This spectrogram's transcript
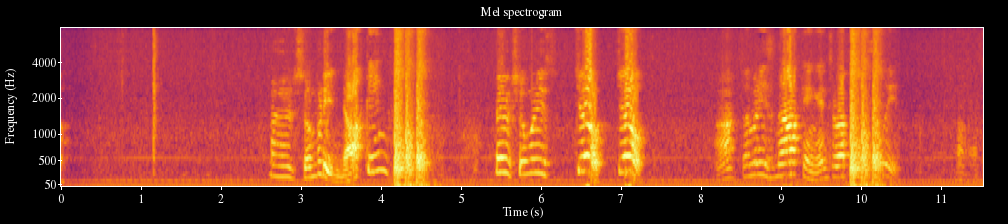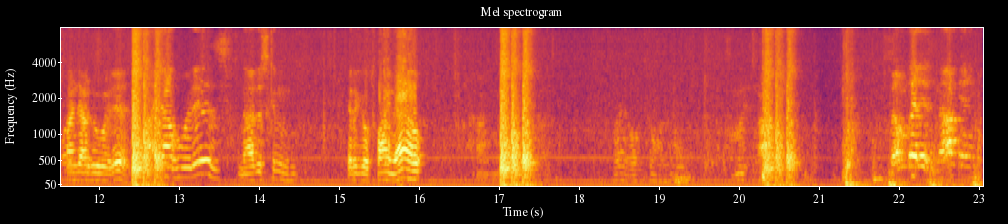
now. Uh, somebody knocking? Hey, somebody's... Joe! Joe! Huh? Somebody's knocking, interrupting his sleep. Find out who it is. Find out who it is. Now just gonna... Gotta go find out. Somebody's knocking. Somebody's knocking.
